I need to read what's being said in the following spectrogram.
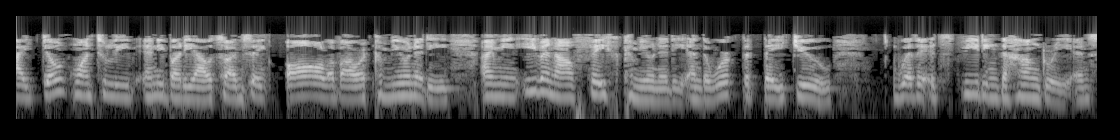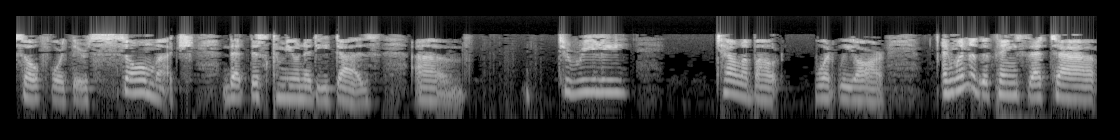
I don't want to leave anybody out, so I'm saying all of our community. I mean, even our faith community and the work that they do whether it's feeding the hungry and so forth. There's so much that this community does um, to really tell about what we are. And one of the things that uh,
